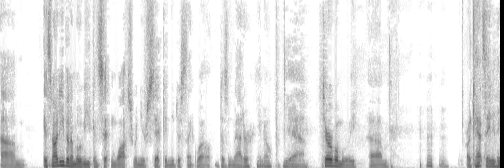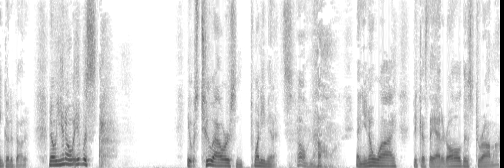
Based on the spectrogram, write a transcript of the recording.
Um it's not even a movie you can sit and watch when you're sick and you just think, well, it doesn't matter, you know? Yeah. Terrible movie. Um, I can't say anything good about it. No, you know, it was, It was two hours and 20 minutes. Oh no. And you know why? Because they added all this drama.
